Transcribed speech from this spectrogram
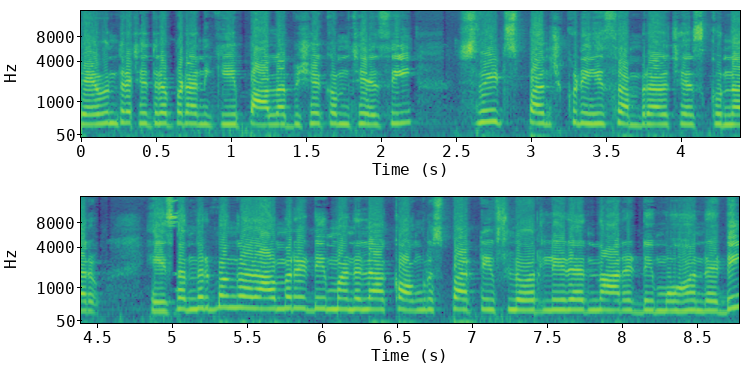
రేవంత్ రెడ్డి చిత్రపటానికి పాలాభిషేకం చేసి స్వీట్స్ పంచుకుని సంబరాలు చేసుకున్నారు. ఈ సందర్భంగా రామారెడ్డి మండల Congress party floor leader Nareddy Mohan Reddy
